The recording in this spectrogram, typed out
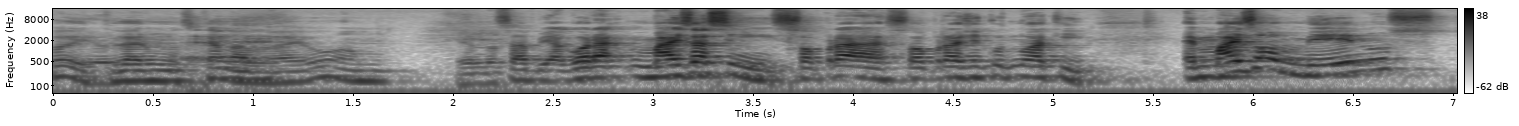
Foi, tiveram é. nova. Eu amo. Eu não sabia. Agora, mas assim, só pra, só pra gente continuar aqui. É mais ou menos.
